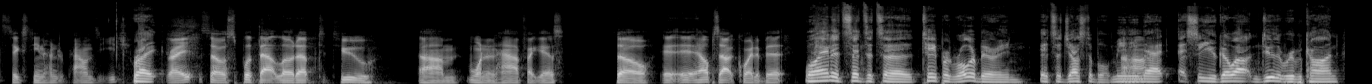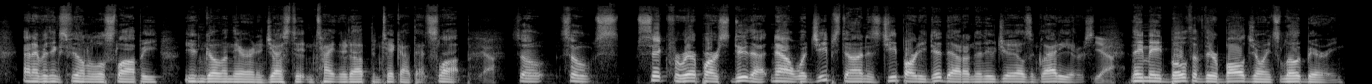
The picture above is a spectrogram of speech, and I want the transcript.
1600 pounds each right. right? So split that load up to two, um, one and a half, I guess. So it, it helps out quite a bit. Well, and it, since it's a tapered roller bearing, it's adjustable, meaning Uh-huh. that uh, so you go out and do the Rubicon and everything's feeling a little sloppy, you can go in there and adjust it and tighten it up and take out that slop. Yeah. So so sick for rare parts to do that. Now, what Jeep's done is Jeep already did that on the new JLs and Gladiators. Yeah. They made both of their ball joints load bearing.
